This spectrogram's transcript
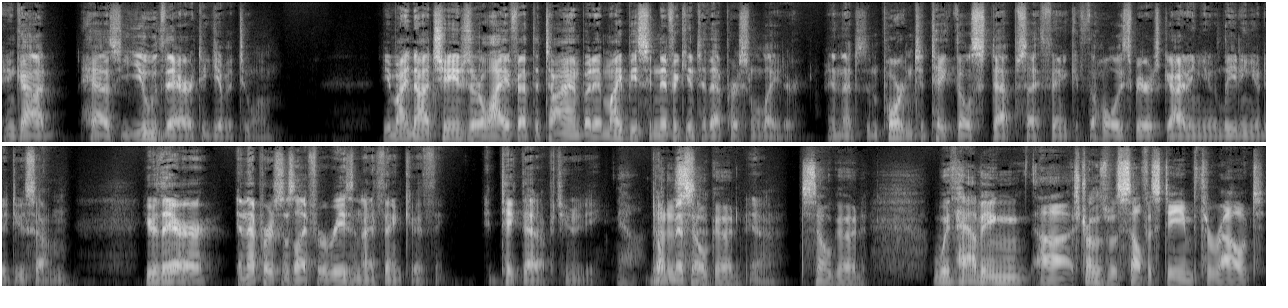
and God has you there to give it to them you might not change their life at the time, but it might be significant to that person later. And that's important to take those steps, I think, if the Holy Spirit's guiding you and leading you to do something. You're there in that person's life for a reason, I think. I think take that opportunity. Yeah, Don't that is so it. good. Yeah. So good. With having uh, struggles with self esteem throughout,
